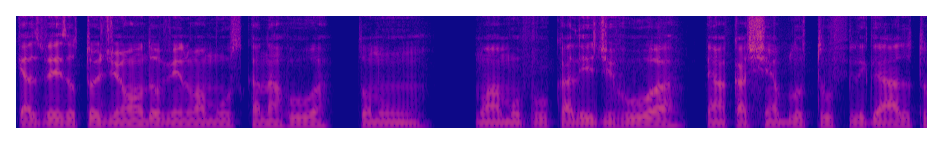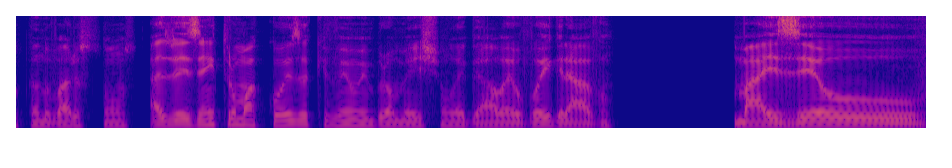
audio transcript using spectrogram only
Que às vezes eu tô de onda ouvindo uma música na rua. Tô num, numa muvuca ali de rua. Tem uma caixinha Bluetooth ligado, tocando vários sons. Às vezes entra uma coisa que vem um embromation legal, aí eu vou e gravo. Mas eu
